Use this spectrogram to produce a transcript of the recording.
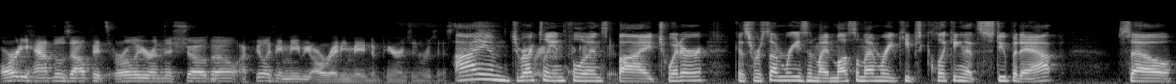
Already have those outfits earlier in this show, though. I feel like they maybe already made an appearance in Resistance. I am directly influenced by Twitter because for some reason my muscle memory keeps clicking that stupid app. So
